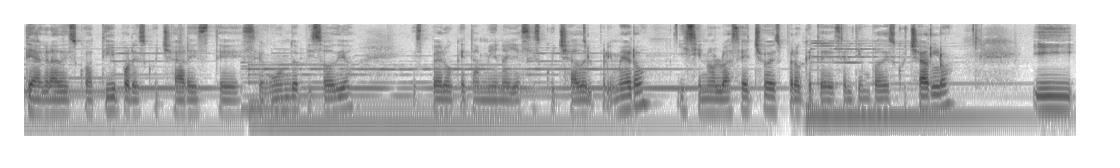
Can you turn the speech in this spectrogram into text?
te agradezco a ti por escuchar este segundo episodio. Espero que también hayas escuchado el primero y si no lo has hecho, espero que te des el tiempo de escucharlo. Y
